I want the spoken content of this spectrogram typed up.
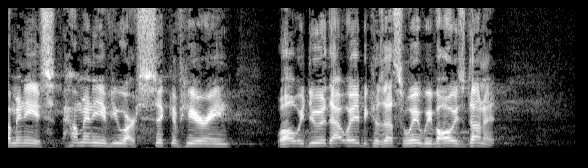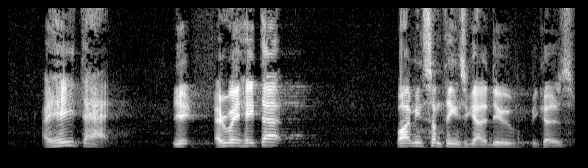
How many, how many of you are sick of hearing, well, we do it that way because that's the way we've always done it? I hate that. You, everybody hate that? Well, I mean, some things you got to do because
